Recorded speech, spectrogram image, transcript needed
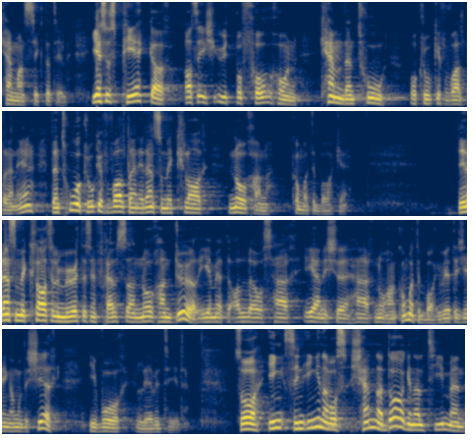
hvem han sikter til. Jesus peker altså ikke ut på forhånd hvem den tro og kloke forvalteren er. Den tro og kloke forvalteren er den som er klar når han kommer tilbake. Det er den som er klar til å møte sin frelser når han dør, i og med at alle oss her er han ikke her når han kommer tilbake. Vi vet ikke engang om det skjer i vår levetid. Så siden ingen av oss kjenner dagen eller timen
